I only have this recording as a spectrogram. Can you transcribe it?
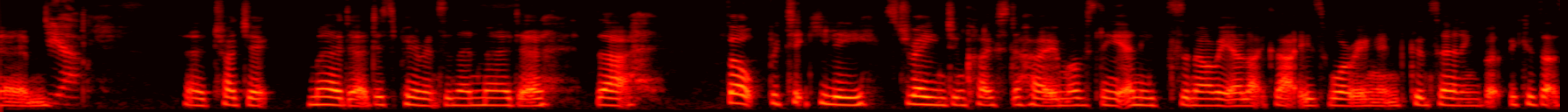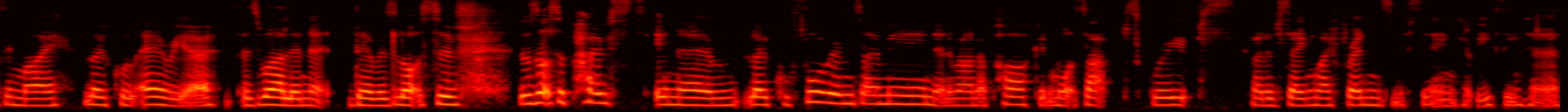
Um, yeah. Her tragic murder, disappearance, and then murder that felt particularly strange and close to home. Obviously, any scenario like that is worrying and concerning, but because that's in my local area as well, and it, there was lots of there was lots of posts in um, local forums I'm in and around our park and WhatsApp groups, kind of saying my friend's missing. Have you seen her?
